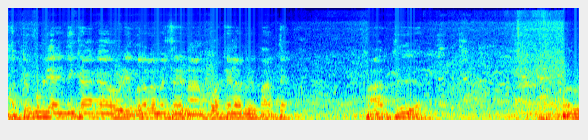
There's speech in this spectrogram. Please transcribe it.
பத்து புள்ளி அஞ்சுக்காக அவருடைய முதலமைச்சரை நான் கோட்டையில் போய் பார்த்தேன். பார்த்து ஒரு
